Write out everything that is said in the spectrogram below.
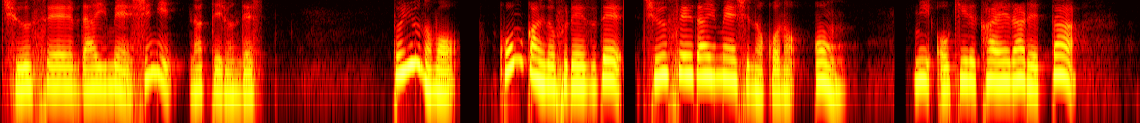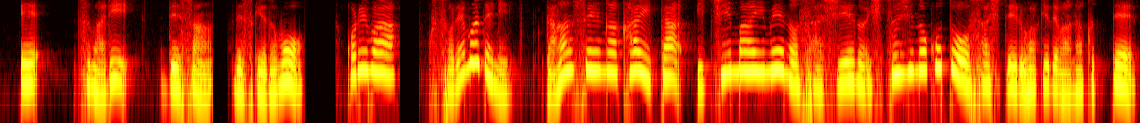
中性代名詞になっているんです。というのも、今回のフレーズで中性代名詞のこの on に置き換えられた絵、つまりデサンですけれども、これはそれまでに男性が書いた1枚目の挿絵の羊のことを指しているわけではなくて、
